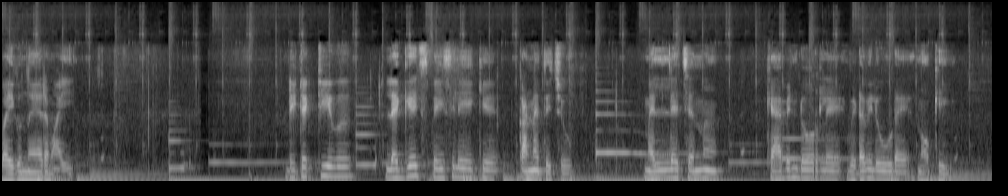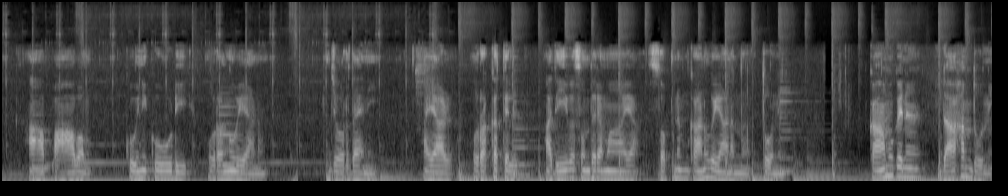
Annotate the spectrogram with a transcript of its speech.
വൈകുന്നേരമായി. ഡിറ്റക്റ്റീവ് ലഗേജ് സ്പേസിലേക്ക് കണ്ണെത്തിച്ചു. മെല്ലെ ചെന്ന് ക്യാബിൻ ഡോറിലെ വിടവിലൂടെ നോക്കി. ആ പാവം കുനിക്കൂടി ഉറങ്ങുകയാണ് ജോർദാനി. അയാൾ ഉറക്കത്തിൽ അതീവ സുന്ദരമായ സ്വപ്നം കാണുകയാണെന്ന് തോന്നി. കാമുകന് ദാഹം തോന്നി.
